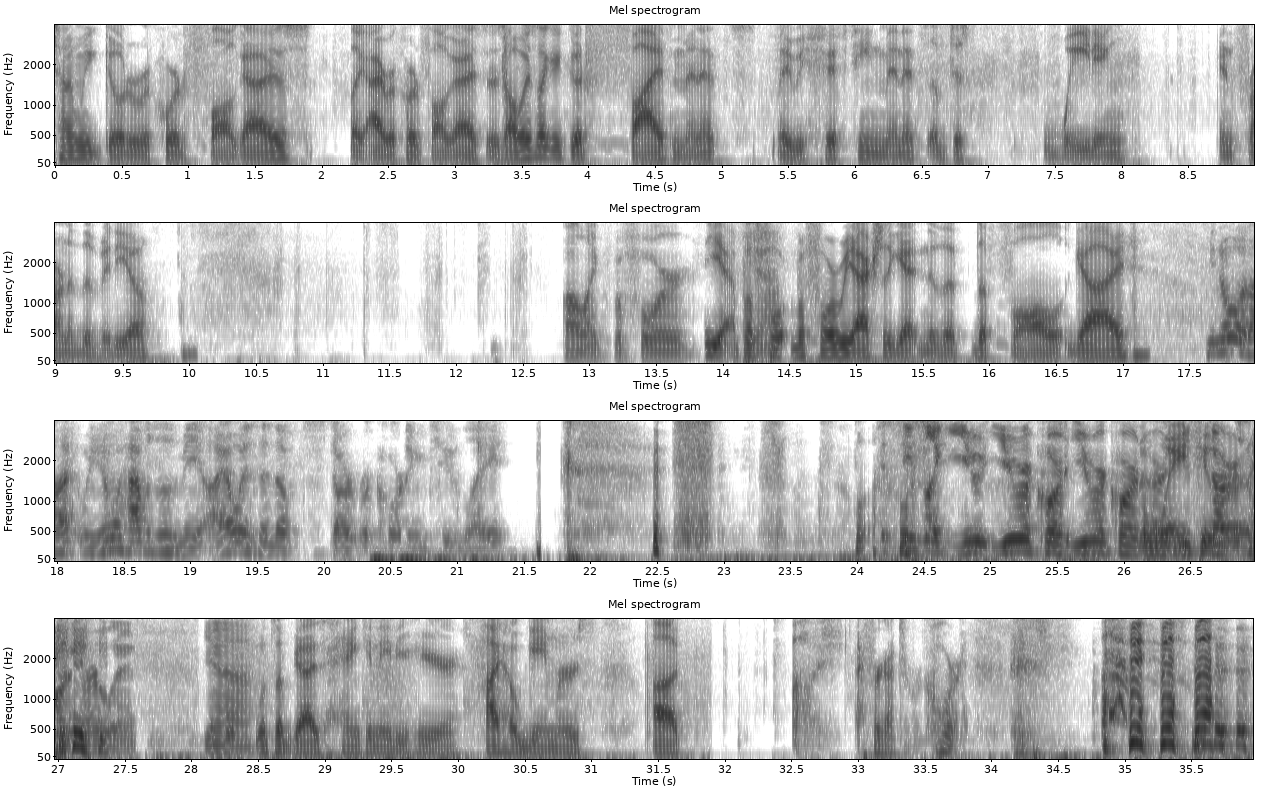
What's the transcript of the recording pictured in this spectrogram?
time we go to record Fall Guys, like I record Fall Guys, there's always like a good five minutes, maybe fifteen minutes of just waiting in front of the video. Oh, like before. Yeah, before before we actually get into the the Fall Guy. You know what I? You know what happens with me? I always end up start recording too late. It seems like you you record you record or Way you too start early. recording early. What's Yeah. up, what's up, guys? Hank and 80 here. Hi ho, gamers. Uh, oh, I forgot to record.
